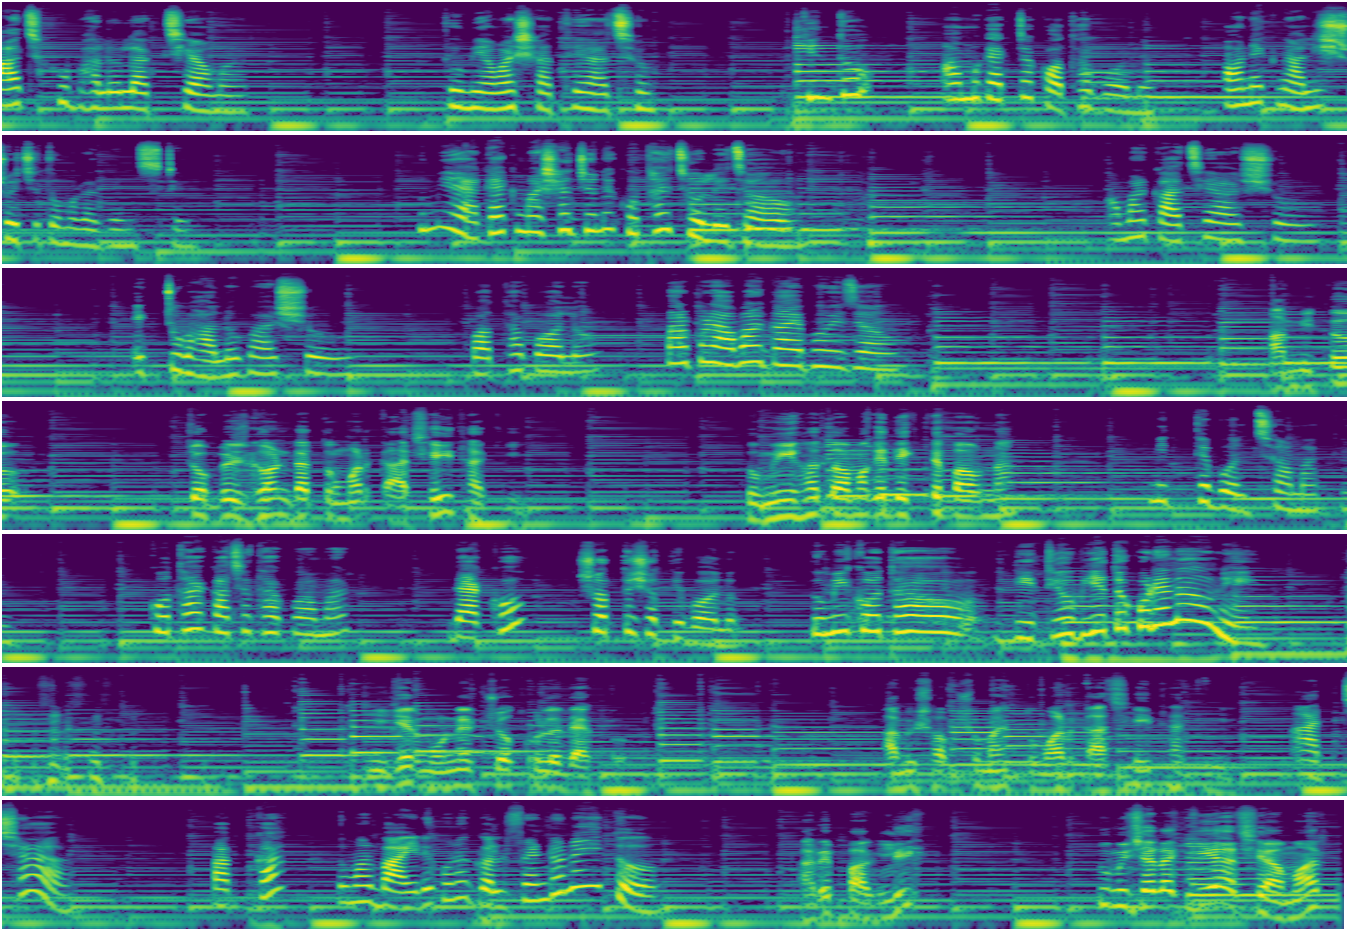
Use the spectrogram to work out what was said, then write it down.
আজ খুব ভালো লাগছে আমার। তুমি আমার সাথে আছো। কিন্তু আমাকে একটা কথা বলো অনেক নালিশ রয়েছে তোমার অ্যাগেনস্টে তুমি এক এক মাসের জন্য কোথায় চলে যাও? আমার কাছে আসো একটু ভালোবাসো কথা বলো তারপর আবার গায়েব হয়ে যাও। আমি তো চব্বিশ ঘণ্টা তোমার কাছেই থাকি। তুমি হয়তো আমাকে দেখতে পাও না। মিথ্যে বলছো আমাকে। কোথায় কাছে থাকো আমার? দেখো। সত্যি সত্যি বলো তুমি কোথাও দ্বিতীয় বিয়ে তো করে নাওনি? নিজের মনের চোখ খুলে দেখো। আমি সবসময় তোমার কাছেই থাকি। আচ্ছা পাক্কা? তোমার বাইরে কোনো গার্লফ্রেন্ডও নেই তো? আরে পাগলি তুমি ছাড়া কে আছে আমার?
